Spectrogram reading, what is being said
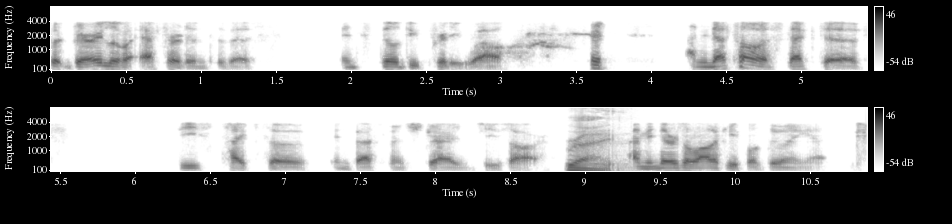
put very little effort into this and still do pretty well. I mean, that's how effective these types of investment strategies are. Right. I mean, there's a lot of people doing it.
